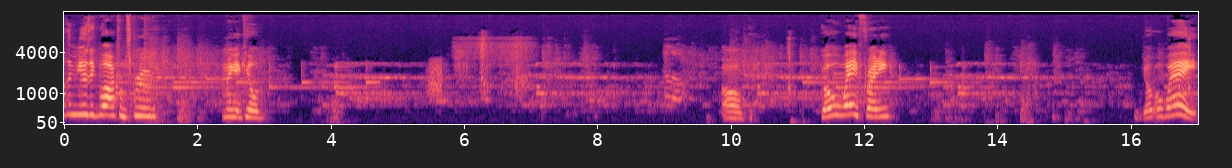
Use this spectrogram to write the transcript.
Oh, the music box. I'm screwed. I'm gonna get killed. Oh. Go away, Freddy. Go away.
